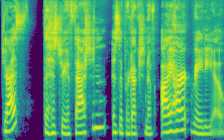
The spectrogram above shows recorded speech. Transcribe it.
Dressed, The History of Fashion is a production of iHeartRadio.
